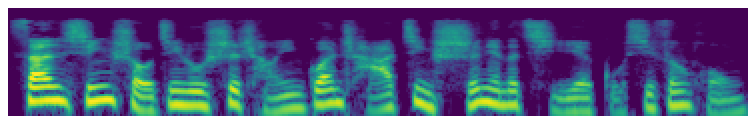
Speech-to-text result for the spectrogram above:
三新手进入市场应观察近十年的企业股息分红，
